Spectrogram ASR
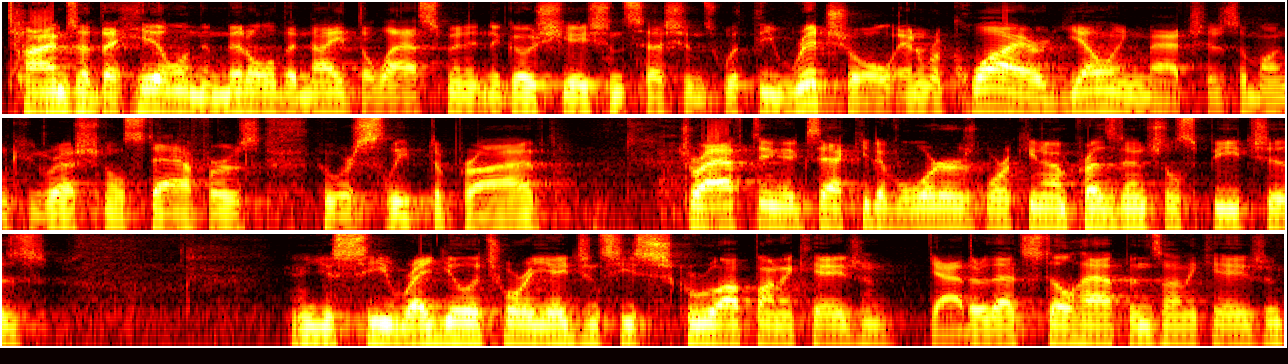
times at the Hill in the middle of the night, the last minute negotiation sessions with the ritual and required yelling matches among congressional staffers who were sleep deprived, drafting executive orders, working on presidential speeches. And you see regulatory agencies screw up on occasion. Gather that still happens on occasion.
